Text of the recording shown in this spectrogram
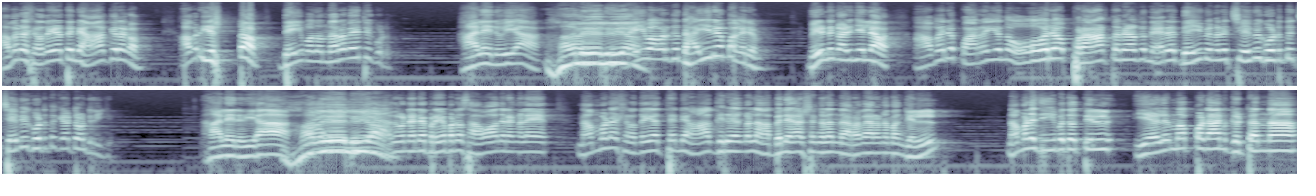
അവരുടെ ഹൃദയത്തിന്റെ ആഗ്രഹം അവരുടെ ഇഷ്ടം ദൈവം നിറവേറ്റി കൊടുക്കും ദൈവം അവർക്ക് ധൈര്യം പകരും. വീണ്ടും കഴിഞ്ഞില്ല. അവർ പറയുന്ന ഓരോ പ്രാർത്ഥനകൾക്ക് നേരെ ദൈവം ഇങ്ങനെ ചെവി കൊടുത്ത് ചെവി കൊടുത്ത് കേട്ടോണ്ടിരിക്കും. അതുകൊണ്ട് എന്റെ പ്രിയപ്പെട്ട സഹോദരങ്ങളെ നമ്മുടെ ഹൃദയത്തിന്റെ ആഗ്രഹങ്ങളും അഭിലാഷങ്ങളും നിറവേറണമെങ്കിൽ നമ്മുടെ ജീവിതത്തിൽ എളിമപ്പെടാൻ കിട്ടുന്ന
